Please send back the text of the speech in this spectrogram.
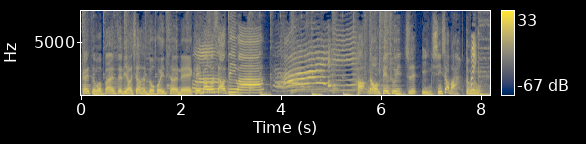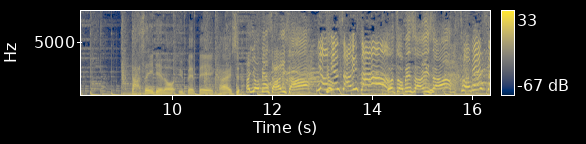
该怎么办？这里好像很多灰尘呢，可以帮我扫地吗？好，那我们变出一只隐形扫把，咚咚，大声一点哦，预备备，开始！啊，右边扫一扫，右边扫一扫。我左边扫一扫，左边扫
